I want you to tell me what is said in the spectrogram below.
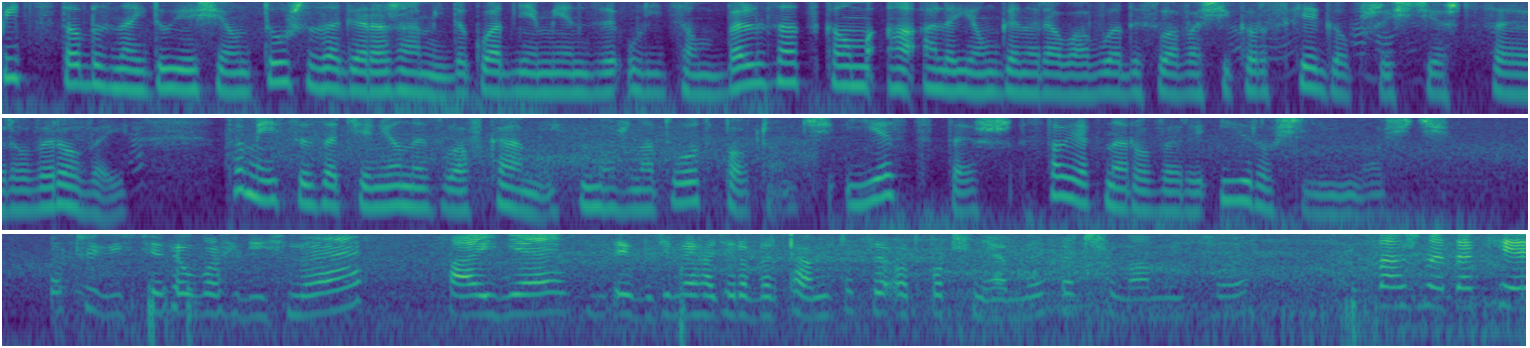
Pit stop znajduje się tuż za garażami, dokładnie między ulicą Belzacką a Aleją Generała Władysława Sikorskiego przy ścieżce rowerowej. To miejsce zacienione z ławkami, można tu odpocząć. Jest też stojak na rowery i roślinność. Oczywiście zauważyliśmy, fajnie, jak będziemy jechać rowerkami, to sobie odpoczniemy, zatrzymamy się. Ważne takie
